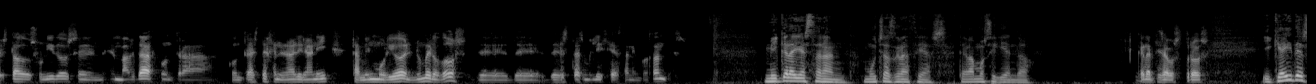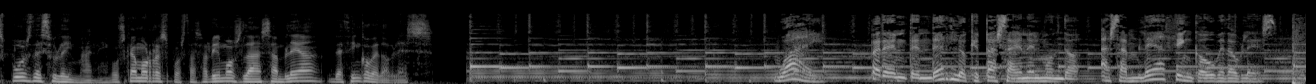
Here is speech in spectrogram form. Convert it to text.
Estados Unidos en, Bagdad contra, contra, este general iraní, también murió el número dos de, de estas milicias tan importantes. Miquel Ayestarán, muchas gracias. Te vamos siguiendo. Gracias a vosotros. ¿Y qué hay después de Soleimani? Buscamos respuestas. Abrimos la asamblea de 5W. Why. Para entender lo que pasa en el mundo. Asamblea 5W.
